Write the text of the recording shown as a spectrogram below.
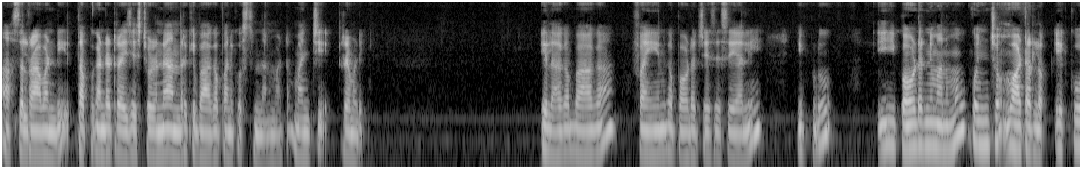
అస్సలు రావండి. తప్పకుండా ట్రై చేసి చూడండి. అందరికీ బాగా పనికి వస్తుందన్నమాట మంచి రెమెడీ. ఇలాగ బాగా ఫైన్గా పౌడర్ చేసేసేయాలి. ఇప్పుడు ఈ పౌడర్ని మనము కొంచెం వాటర్లో ఎక్కువ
